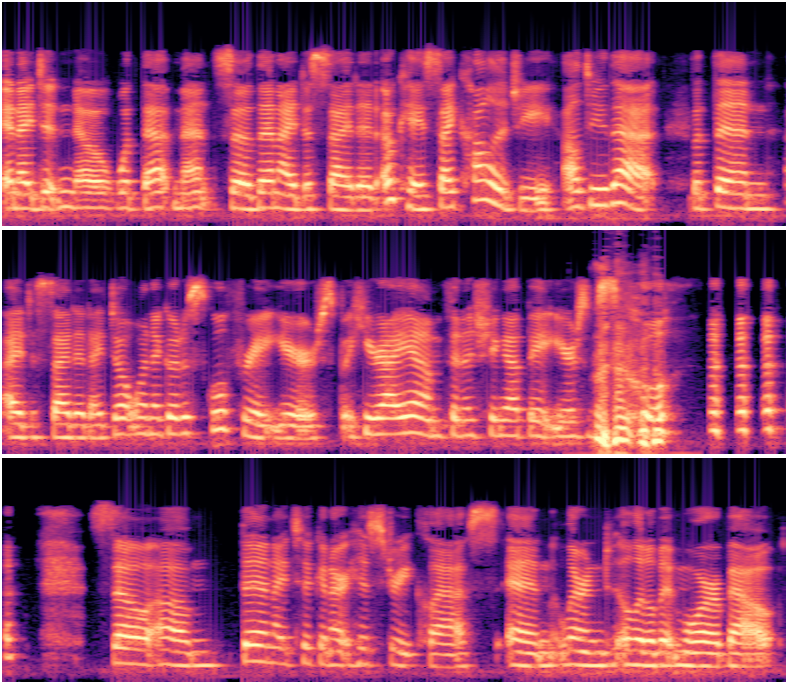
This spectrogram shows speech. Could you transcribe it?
And I didn't know what that meant. So then I decided, okay, psychology, I'll do that. But then I decided I don't want to go to school for eight years. But here I am finishing up eight years of school. so um, then I took an art history class and learned a little bit more about,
